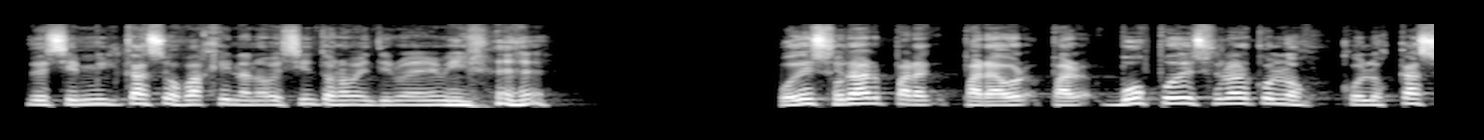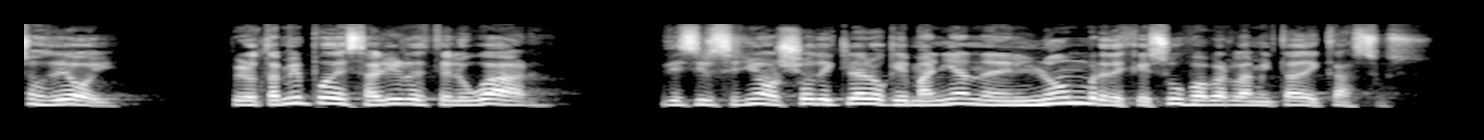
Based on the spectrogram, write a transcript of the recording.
de 100.000 casos bajen a 999.000. podés orar para, para, vos podés orar con los, con los casos de hoy, pero también podés salir de este lugar y decir, Señor, yo declaro que mañana en el nombre de Jesús va a haber la mitad de casos.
